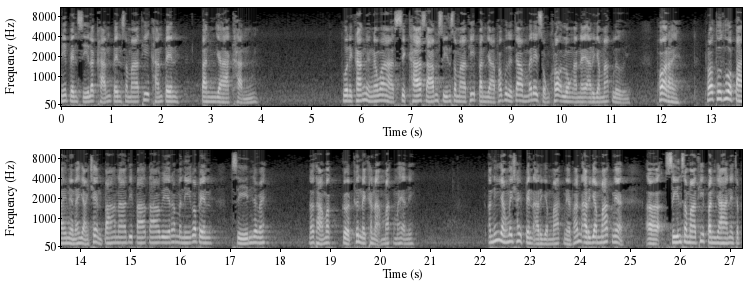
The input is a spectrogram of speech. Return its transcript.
นี่เป็นศีลขันเป็นสมาธิขันเป็นปัญญาขัน ทวนอีกครั้งหนึ่งนะว่าสิกขาสามศีลสมาธิปัญญา พระพุทธเจ้าไม่ได้สงเคราะห์ลงในอริยมรรคเลย เพราะอะไร เพราะทั่วๆไปเนี่ยนะอย่างเช่น ปานาติปาตาเวรมณีก็เป็นศีลใช่ไหมแล้วถามว่าเกิดขึ้นในขณะมรรคไหมอันนี้ อันนี้ยังไม่ใช่เป็นอริยมรรคเนี่ยเพราะอริยมรรคเนี่ยศีลสมาธิปัญญาเนี่ยจะไป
